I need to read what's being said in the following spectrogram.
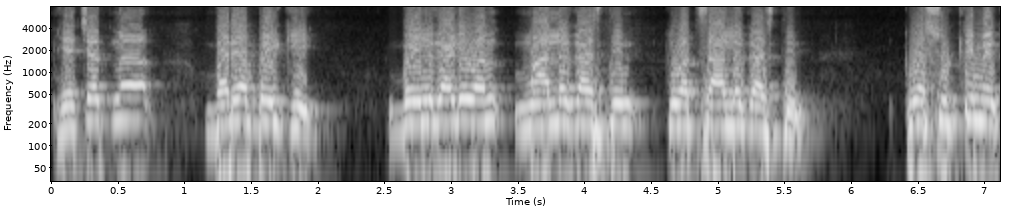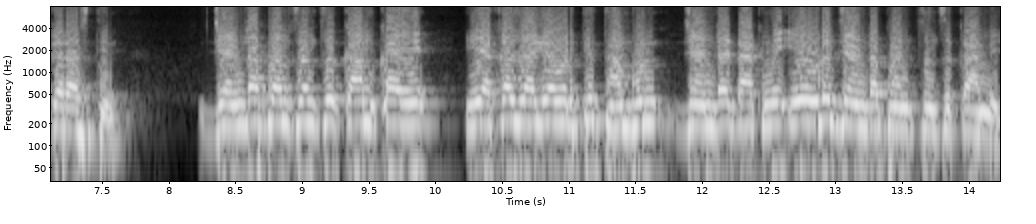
ह्याच्यातनं बऱ्यापैकी बैलगाडीवान मालक असतील किंवा चालक असतील किंवा सुट्टी मेकर असतील झेंडा पंचांचं काम काय आहे? एका जागेवरती थांबून झेंडा टाकणे एवढंच झेंडा पंचांचं काम आहे.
